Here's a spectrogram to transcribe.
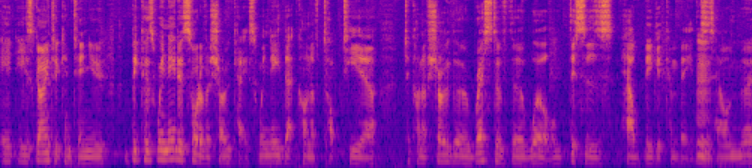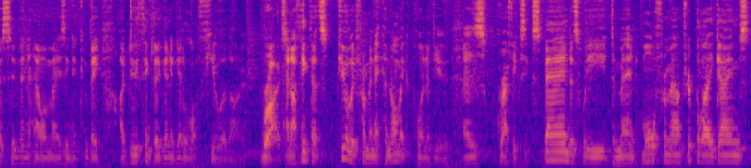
It is going to continue because we need a sort of a showcase. We need that kind of top tier to kind of show the rest of the world this is how big it can be. This is how immersive and how amazing it can be. I do think they're going to get a lot fewer though. Right. And I think that's purely from an economic point of view. As graphics expand, as we demand more from our AAA games,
